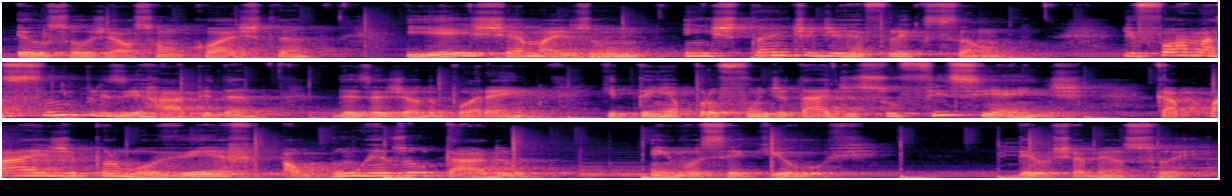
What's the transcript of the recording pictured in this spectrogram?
eu sou Gelson Costa e este é mais um instante de reflexão, de forma simples e rápida, desejando, porém, que tenha profundidade suficiente, capaz de promover algum resultado em você que ouve. Deus te abençoe.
